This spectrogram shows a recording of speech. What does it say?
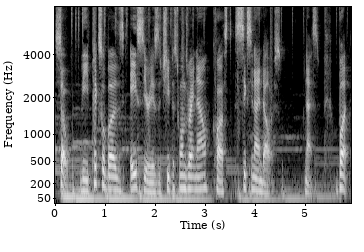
So, the Pixel Buds A series, the cheapest ones right now, cost $69. Nice. But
